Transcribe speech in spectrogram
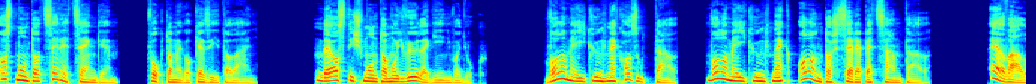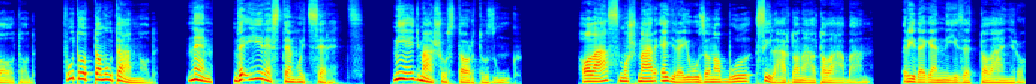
Azt mondtad, szeretsz engem, fogta meg a kezét a lány. De azt is mondtam, hogy vőlegény vagyok. Valamelyikünknek hazudtál, valamelyikünknek alantas szerepet szántál. Elvállaltad. Futottam utánad. Nem, de éreztem, hogy szeretsz. Mi egymáshoz tartozunk. Halász most már egyre józanabbul szilárdan állt a lábán. Ridegen nézett a lányra.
